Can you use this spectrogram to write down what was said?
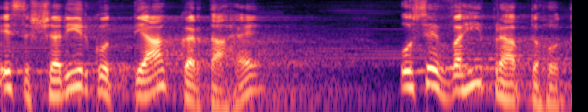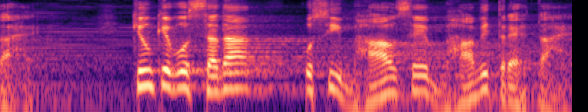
इस शरीर को त्याग करता है, उसे वही प्राप्त होता है, क्योंकि वो सदा उसी भाव से भावित रहता है।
